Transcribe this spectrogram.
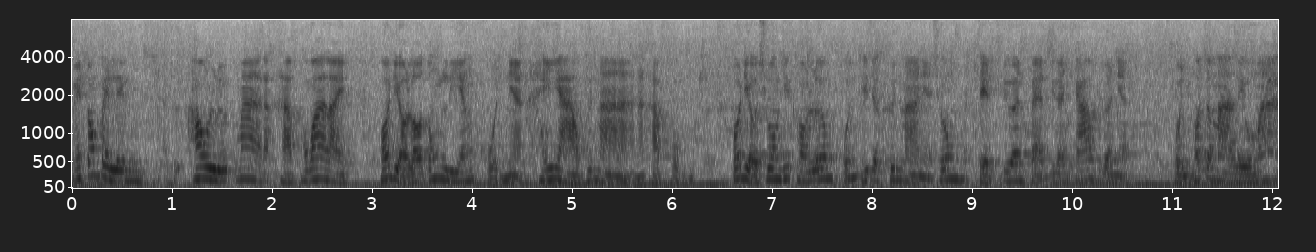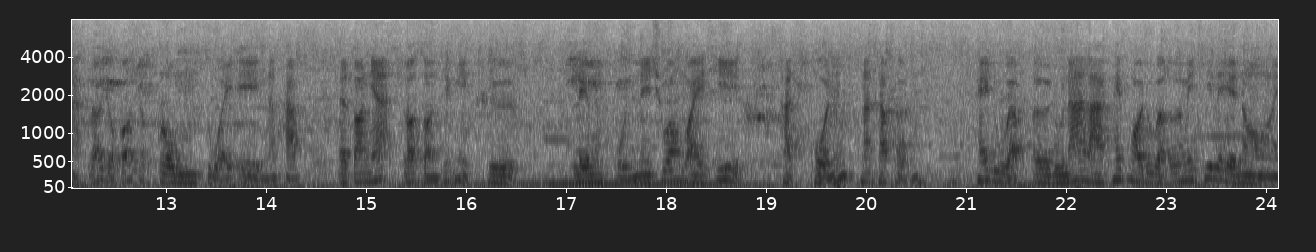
ไม่ต้องไปเล็มเข้าลึกมากนะครับ เพราะว่าอะไร เพราะเดี๋ยวเราต้องเลี้ยงขนเนี่ยให้ยาวขึ้นมานะครับผม เพราะเดี๋ยวช่วงที่เขาเริ่มขนที่จะขึ้นมาเนี่ยช่วง 7 เดือน 8 เดือน 9 เดือนเนี่ย ขนเขาจะมาเร็วมาก แล้วเดี๋ยวก็จะกลมสวยเองนะครับ แต่ตอนนี้เราสอนเทคนิคคือเล็มขนในช่วงวัยที่ผัดขนนะครับผมให้ดูแบบเออดูน่ารัก ให้พอดูแบบเออไม่ขี้เลหน่อย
